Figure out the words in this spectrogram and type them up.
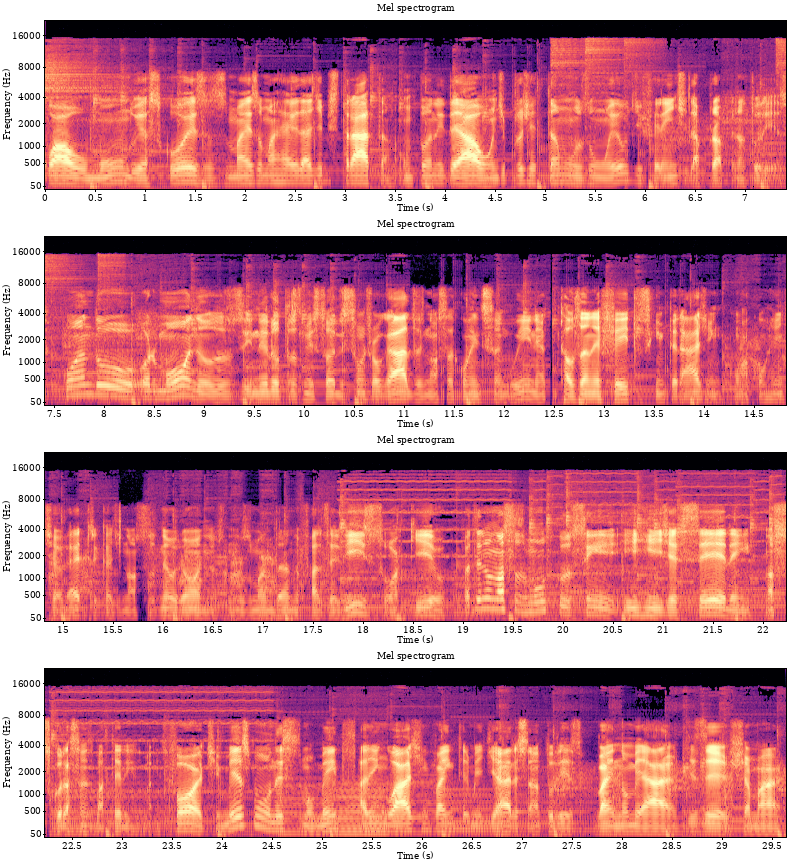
qual o mundo e as coisas, mas uma realidade abstrata, um plano ideal onde projetamos um eu diferente da própria natureza. Quando hormônios e neurotransmissores são jogados em nossa corrente sanguínea, causando efeitos que interagem com a corrente elétrica de nossos neurônios, nos mandando fazer isso ou aquilo, fazendo nossos músculos se enrijecerem, nossos corações baterem mais forte. Mesmo nesses momentos, a linguagem vai intermediar essa natureza, vai nomear, dizer, chamar,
